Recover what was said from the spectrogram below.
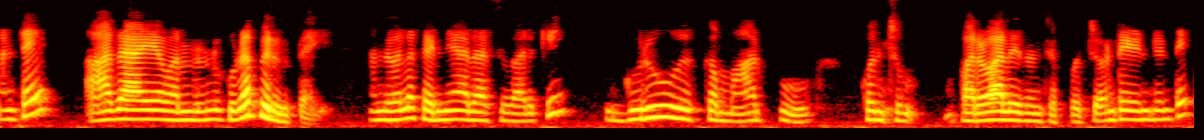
అంటే ఆదాయ వనరులు కూడా పెరుగుతాయి. అందువల్ల కన్యా రాశి వారికి గురువు యొక్క మార్పు కొంచెం పర్వాలేదని చెప్పొచ్చు. అంటే ఏంటంటే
